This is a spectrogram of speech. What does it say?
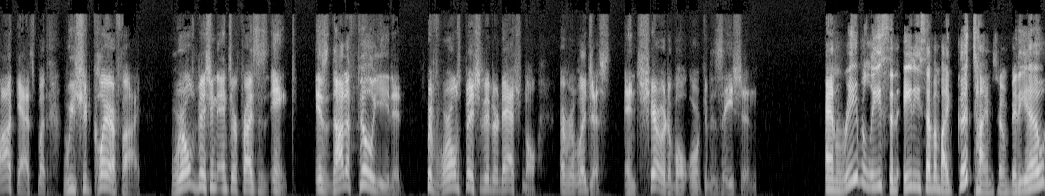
podcast, but we should clarify. World Vision Enterprises Inc. is not affiliated with World Vision International, a religious and charitable organization. and re-released in 87 by Good Times Home Video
